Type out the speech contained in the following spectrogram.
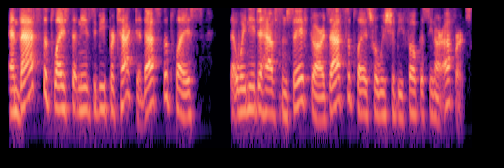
and that's the place that needs to be protected. That's the place that we need to have some safeguards. That's the place where we should be focusing our efforts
